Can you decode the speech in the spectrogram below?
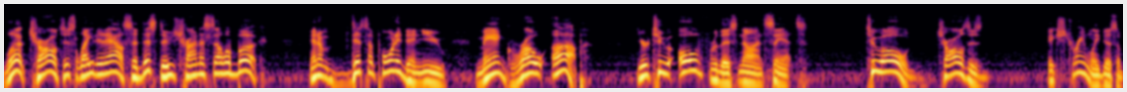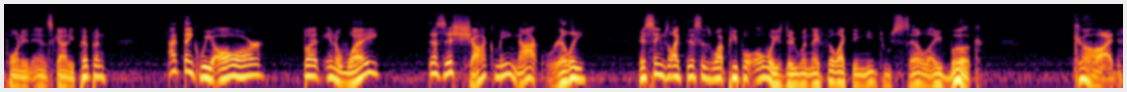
look, Charles just laid it out. Said, This dude's trying to sell a book and I'm disappointed in you. Man, grow up. You're too old for this nonsense. Too old. Charles is extremely disappointed in Scottie Pippen. I think we all are, but in a way, does this shock me? Not really. It seems like this is what people always do when they feel like they need to sell a book. God,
